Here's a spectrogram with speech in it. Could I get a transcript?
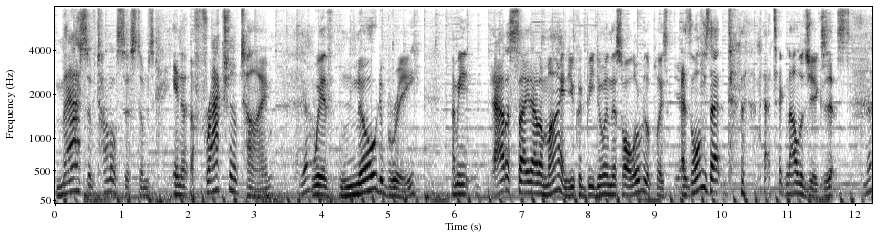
massive tunnel systems in a, a fraction of time yeah. with no debris. I mean, out of sight, out of mind. You could be doing this all over the place yeah. as long as that that technology exists. Yeah.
